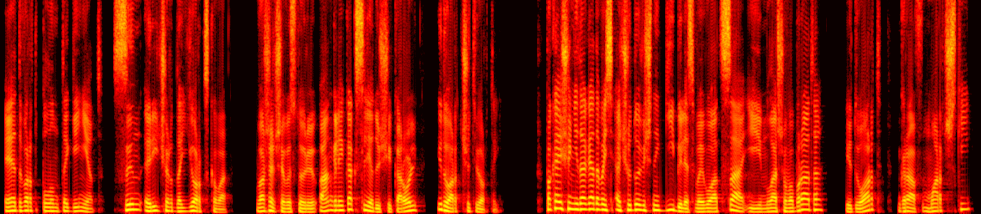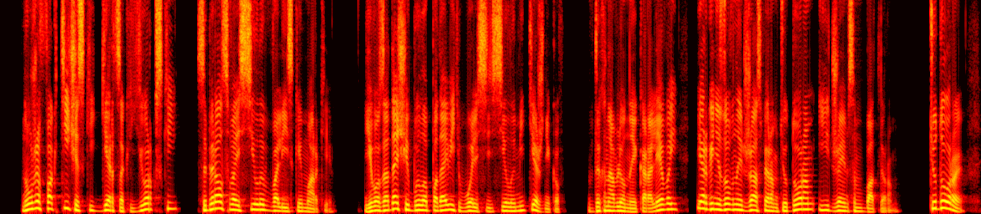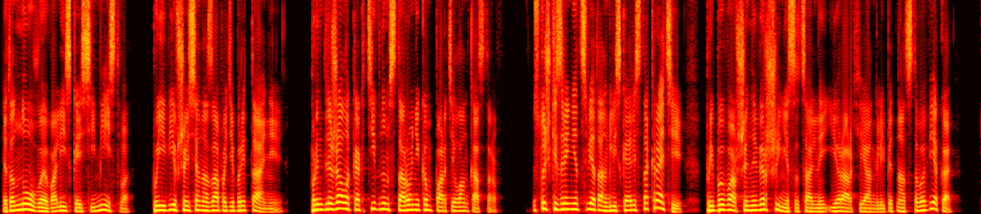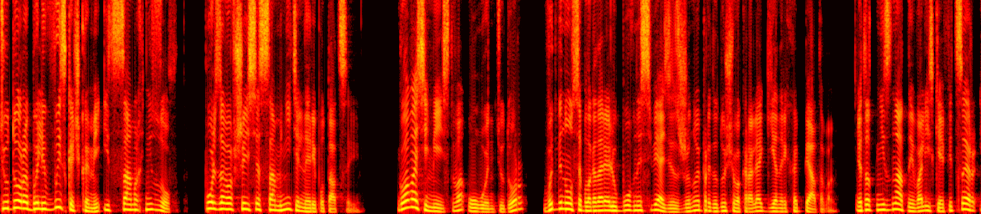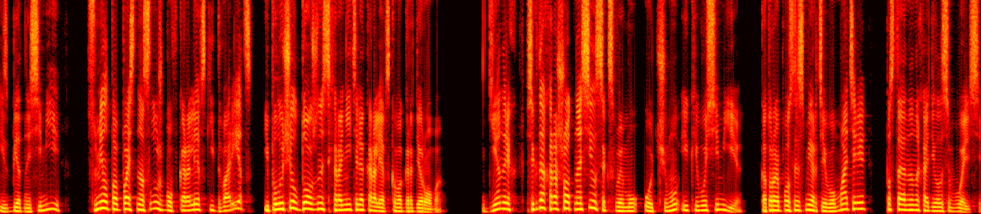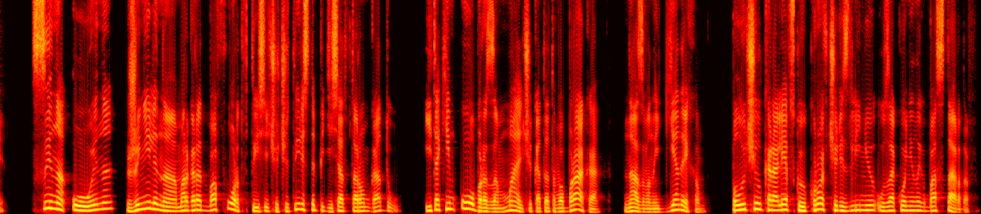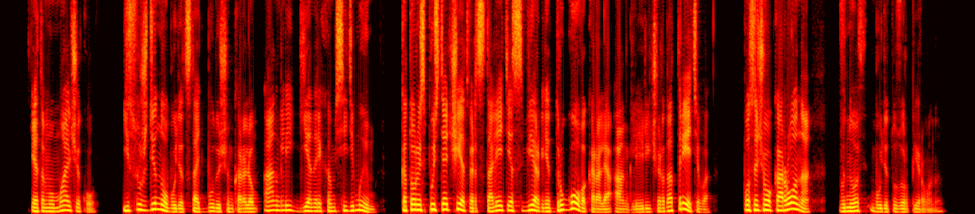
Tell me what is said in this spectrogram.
Эдвард Плантагенет, сын Ричарда Йоркского, вошедший в историю Англии как следующий король Эдуард IV. Пока еще не догадываясь о чудовищной гибели своего отца и младшего брата, Эдуард, граф Марчский, но уже фактически герцог Йоркский, собирал свои силы в Валийской марке. Его задачей было подавить в Уэльсе силы мятежников, вдохновленные королевой и организованные Джаспером Тюдором и Джеймсом Батлером. Тюдоры – это новое валийское семейство, появившееся на западе Британии, принадлежало к активным сторонникам партии Ланкастеров. С точки зрения цвета английской аристократии, пребывавшей на вершине социальной иерархии Англии 15 века, Тюдоры были выскочками из самых низов, пользовавшиеся сомнительной репутацией. Глава семейства, Оуэн Тюдор, выдвинулся благодаря любовной связи с женой предыдущего короля Генриха V. Этот незнатный валийский офицер из бедной семьи сумел попасть на службу в королевский дворец и получил должность хранителя королевского гардероба. Генрих всегда хорошо относился к своему отчиму и к его семье, которая после смерти его матери постоянно находилась в Уэльсе. Сына Оуэна женили на Маргарет Бафорд в 1452 году. И таким образом мальчик от этого брака, названный Генрихом, получил королевскую кровь через линию узаконенных бастардов. Этому мальчику и суждено будет стать будущим королем Англии Генрихом VII, который спустя четверть столетия свергнет другого короля Англии Ричарда III, после чего корона вновь будет узурпирована.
